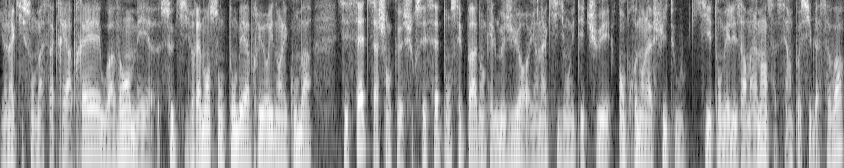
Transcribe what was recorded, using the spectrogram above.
Il y en a qui sont massacrés après ou avant, mais euh, ceux qui vraiment sont tombés a priori dans les combats, c'est 7, sachant que sur ces 7, on ne sait pas dans quelle mesure il y en a qui ont été tués en prenant la fuite ou qui est tombé les armes à la main, ça c'est impossible à savoir.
